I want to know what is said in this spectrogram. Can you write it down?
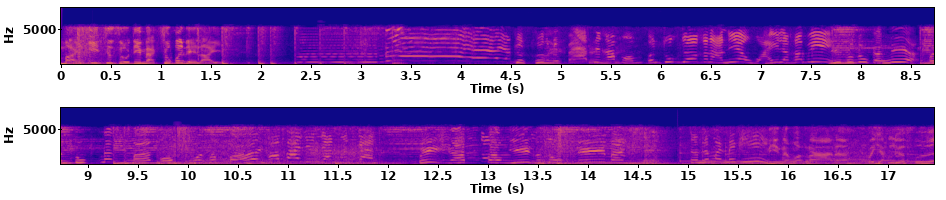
ใหม่อีซูซูดีแม็กซูเปอร์เดย์ไลท์หยุดพึ่งหนึ่งแป๊บนึงครับผมบรรทุกเยอะขนาดนี้ไหวแล้วครับพี่ อีซูซูกันเนี่ยมันทุกนักหนาของตัวสบาย ประหยัดเหลือเฟือ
